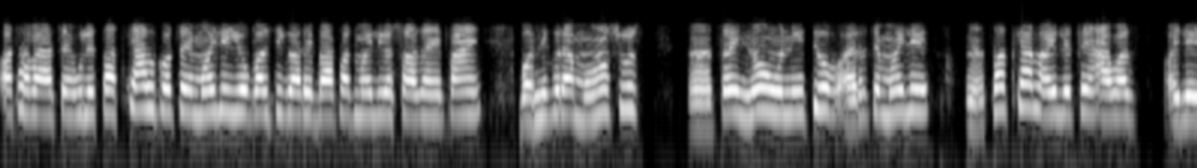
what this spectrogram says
अथवा चाहिँ उसले तत्कालको चाहिँ मैले यो गल्ती गरेँ बापत मैले यो सजाय पाएँ भन्ने कुरा महसुस चाहिँ नहुने त्यो भएर चाहिँ मैले तत्काल अहिले चाहिँ आवाज अहिले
